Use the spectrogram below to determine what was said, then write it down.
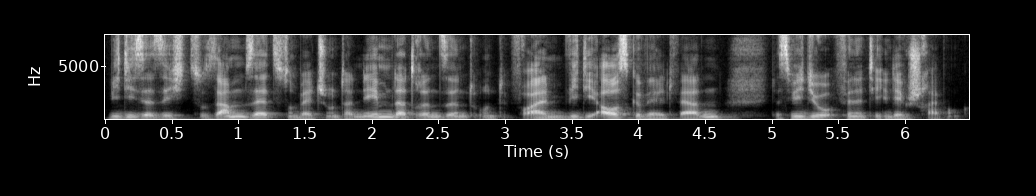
wie dieser sich zusammensetzt und welche Unternehmen da drin sind und vor allem, wie die ausgewählt werden. Das Video findet ihr in der Beschreibung.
